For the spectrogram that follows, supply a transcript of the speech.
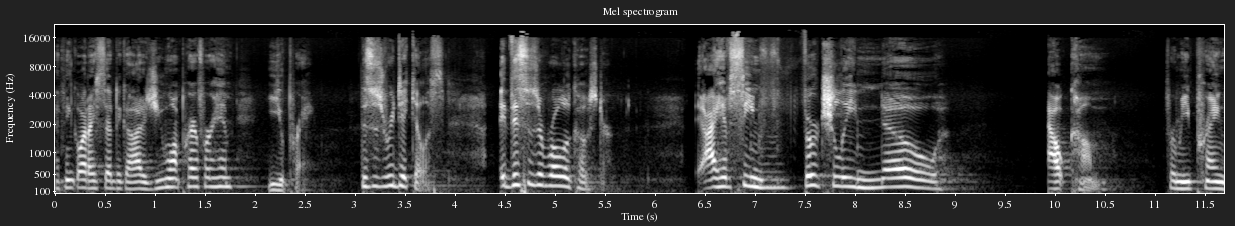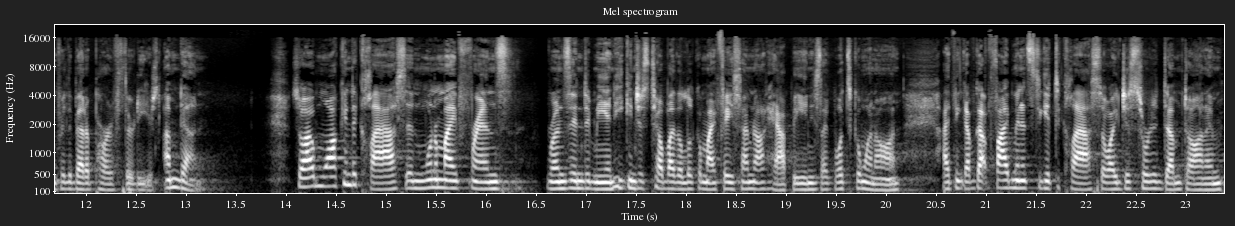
I think what I said to God is, You want prayer for him? You pray. This is ridiculous. This is a roller coaster. I have seen virtually no outcome for me praying for the better part of 30 years. I'm done. So I'm walking to class, and one of my friends runs into me, and he can just tell by the look on my face I'm not happy. And he's like, What's going on? I think I've got five minutes to get to class, so I just sort of dumped on him.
